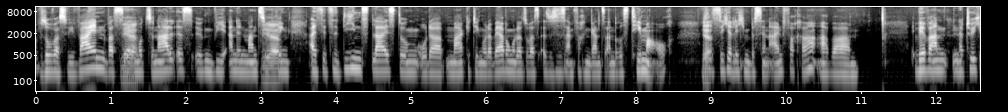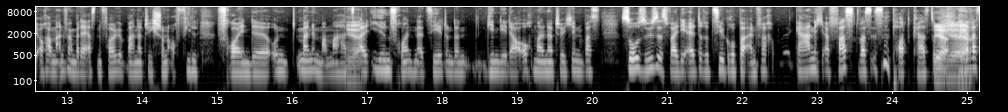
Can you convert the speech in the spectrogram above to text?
sowas wie Wein, was sehr Ja. emotional ist, irgendwie an den Mann zu Ja. bringen, als jetzt eine Dienstleistung oder Marketing oder Werbung oder sowas. Also es ist einfach ein ganz anderes Thema auch. Ja. Es ist sicherlich ein bisschen einfacher, aber wir waren natürlich auch am Anfang bei der ersten Folge, waren natürlich schon auch viel Freunde und meine Mama hat es Ja. all ihren Freunden erzählt und dann gehen die da auch mal natürlich in was so Süßes, weil die ältere Zielgruppe einfach gar nicht erfasst, was ist ein Podcast. Ja. ja. Was,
